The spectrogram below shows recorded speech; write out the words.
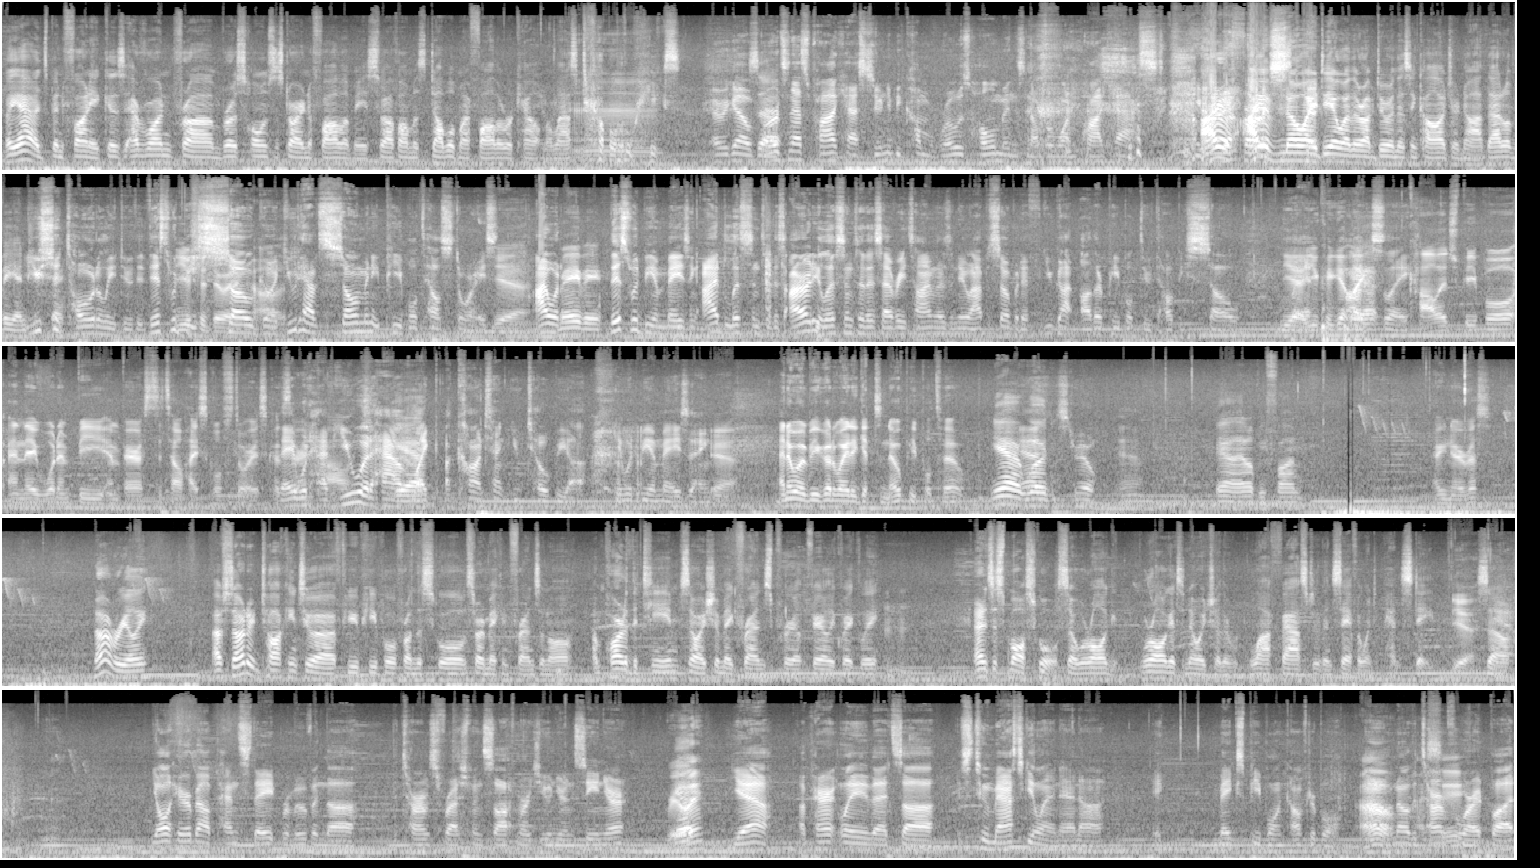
but yeah, it's been funny because everyone from Rose-Hulman is starting to follow me, so I've almost doubled my follower count in the last couple of weeks. There we go. So- Bird's Nest Podcast soon to become Rose-Hulman's number one podcast. I heard it don't. I have no idea whether I'm doing this in college or not. That'll be interesting. You should totally do this. This would You be should do it so good. You'd have so many people tell stories. Yeah. I would. Maybe. This would be amazing. I'd listen to this. I already listen to this every time there's a new episode. But if you got other people, dude, that would be so. Yeah, you could get like Honestly. college people, and they wouldn't be embarrassed to tell high school stories because They would have. You would have Yeah. like a content utopia. It would be amazing. Yeah, and it would be a good way to get to know people too. Yeah, it Yeah, would. It's true. Yeah. Yeah, that'll be fun. Are you nervous? Not really. I've started talking to a few people from the school, started making friends and all. I'm part of the team, so I should make friends pre- fairly quickly. Mhm. And it's a small school, so we're all we're all get to know each other a lot faster than say if I went to Penn State. Yeah. So Yeah. y'all hear about Penn State removing the the terms freshman, sophomore, junior, and senior? Really? Yeah, apparently that's uh, it's too masculine and uh, it makes people uncomfortable. I Oh, don't know the term for it, but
